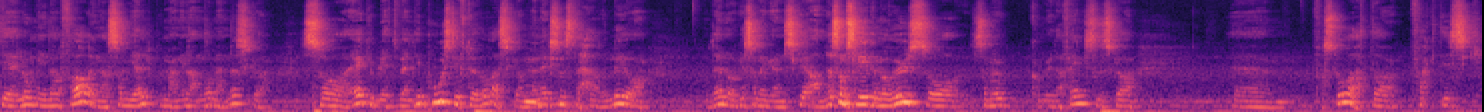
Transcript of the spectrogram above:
deler mine erfaringer som hjelper mange andre mennesker. Så jeg er blitt veldig positivt overraska. Men jeg syns det er herlig, og, og det er noe som jeg ønsker alle som sliter med rus, og som òg kommer ut av fengsel, skal eh, forstå at faktisk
